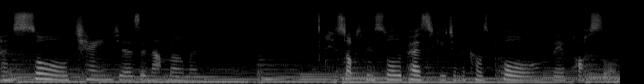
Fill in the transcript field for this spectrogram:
And Saul changes in that moment. He stops being Saul the persecutor and becomes Paul the apostle,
